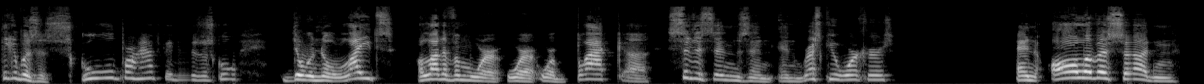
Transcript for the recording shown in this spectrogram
think it was a school, perhaps, maybe it was a school. There were no lights. A lot of them were were were black uh, citizens and and rescue workers, and all of a sudden,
